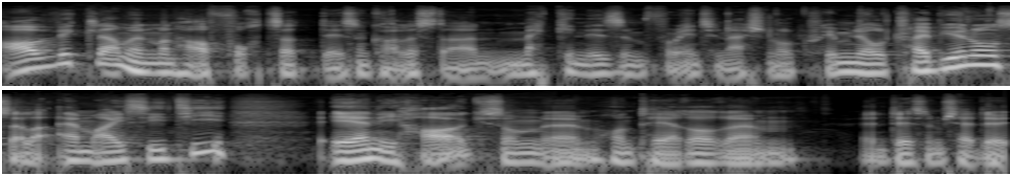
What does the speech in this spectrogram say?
avvikla, men man har fortsatt det som kalles da Mechanism for International Criminal Tribunals, eller MICT. En i Haag som eh, håndterer det som skjedde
